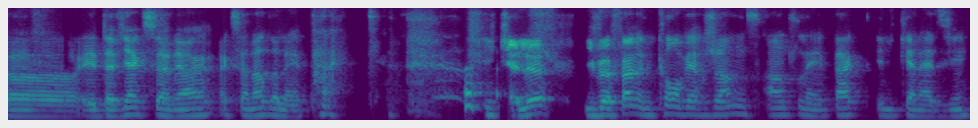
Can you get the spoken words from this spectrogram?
euh, et devient actionnaire, actionnaire de l'Impact. et que là, il veut faire une convergence entre l'Impact et le Canadien.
